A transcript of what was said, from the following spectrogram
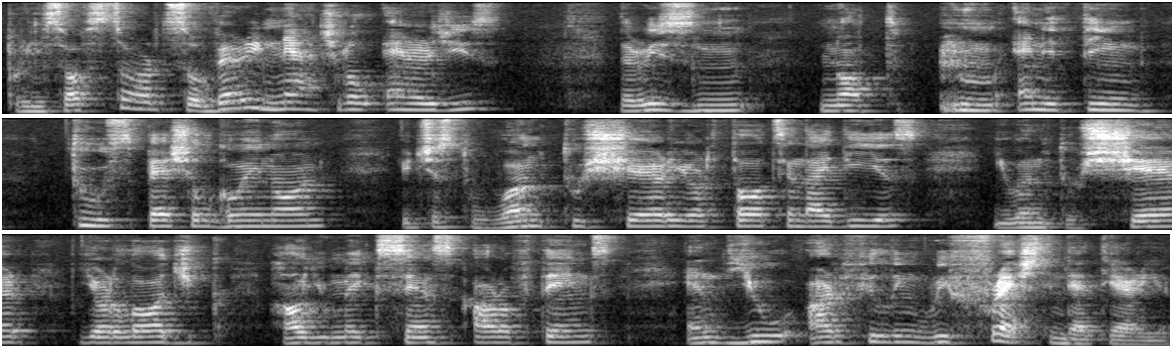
Prince of Swords, so very natural energies. There is not anything too special going on. You just want to share your thoughts and ideas. You want to share your logic, how you make sense out of things, and you are feeling refreshed in that area.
